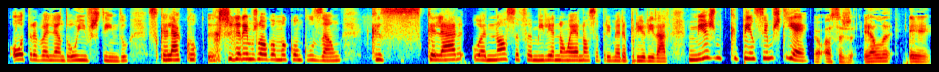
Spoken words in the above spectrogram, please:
ou trabalhando ou investindo, se calhar chegaremos logo a uma conclusão que se calhar a nossa família não é a nossa primeira prioridade, mesmo que pensemos que é. Ou seja, ela é,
